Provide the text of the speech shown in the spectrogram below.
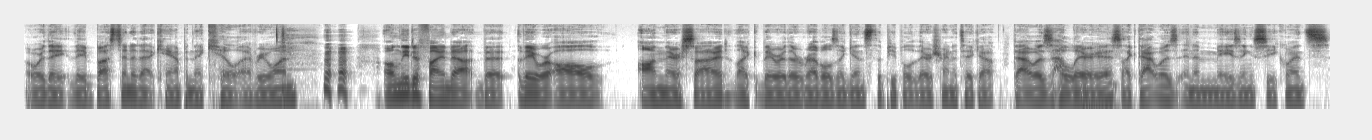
where they they bust into that camp and they kill everyone, only to find out that they were all on their side, like they were the rebels against the people that they were trying to take out. That was hilarious. Like that was an amazing sequence,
